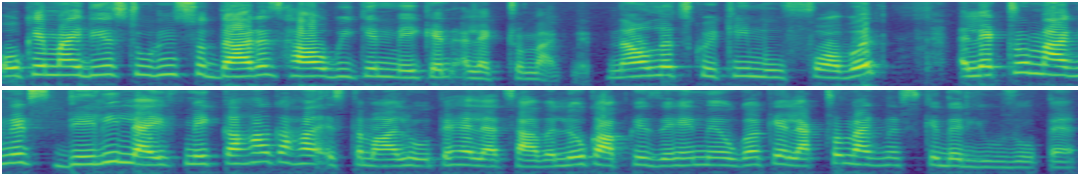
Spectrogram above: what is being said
okay my dear students so that is how we can make an electromagnet now let's quickly move forward electromagnets daily life में कहाँ कहाँ इस्तेमाल होते हैं? लेट्स हैव अ आपके जहन में होगा कि इलेक्ट्रो मैगनेट्स के अंदर यूज़ होते हैं.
